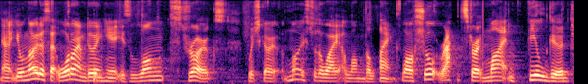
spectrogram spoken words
Now you'll notice that what I'm doing here is long strokes which go most of the way along the length. While short rapid stroke might feel good,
